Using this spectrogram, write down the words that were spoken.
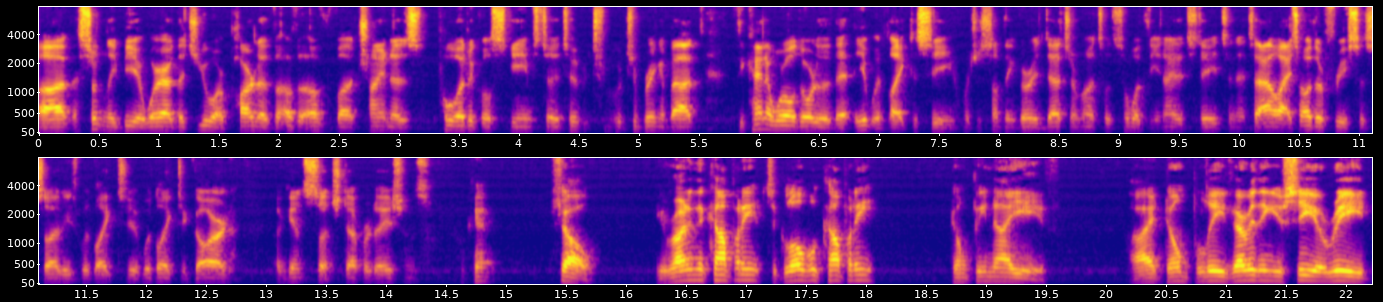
uh, certainly be aware that you are part of, of, of uh, China's political schemes to, to, to bring about the kind of world order that it would like to see, which is something very detrimental to what the United States and its allies, other free societies, would like to would like to guard against such depredations. Okay, so, you're running the company, it's a global company. Don't be naive. All right, don't believe everything you see or read,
